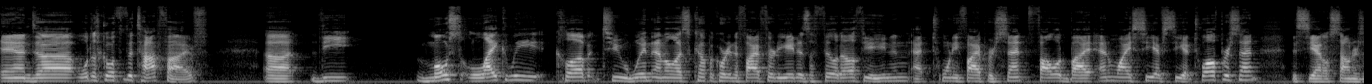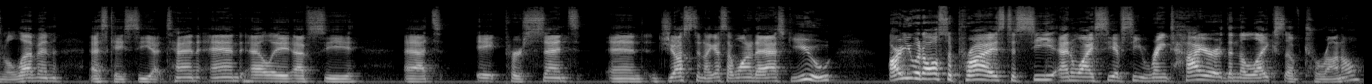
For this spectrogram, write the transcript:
and uh, we'll just go through the top five. Uh, the most likely club to win MLS Cup, according to 538, is the Philadelphia Union at 25%, followed by NYCFC at 12%, the Seattle Sounders at 11, SKC at 10, and LAFC at 8%. And Justin, I guess I wanted to ask you Are you at all surprised to see NYCFC ranked higher than the likes of Toronto,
